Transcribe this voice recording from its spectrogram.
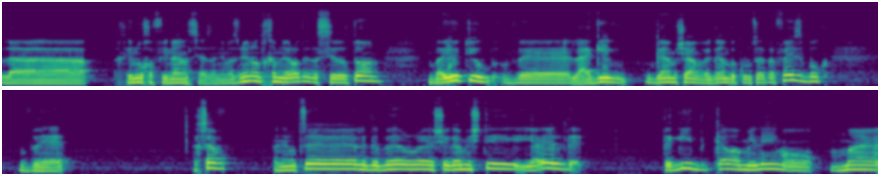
לחינוך הפיננסי. אז אני מזמין אתכם לראות את הסרטון ביוטיוב ולהגיב גם שם וגם בקבוצת הפייסבוק. ועכשיו אני רוצה לדבר אה, שגם אשתי, יעל, תגיד כמה מילים או מה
